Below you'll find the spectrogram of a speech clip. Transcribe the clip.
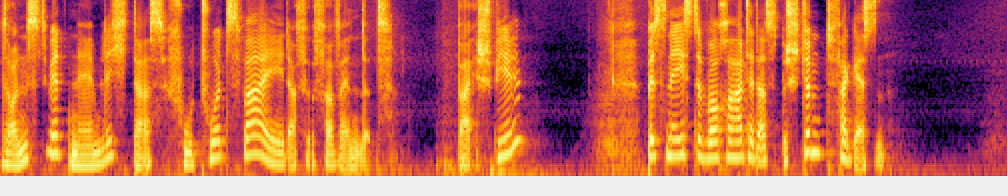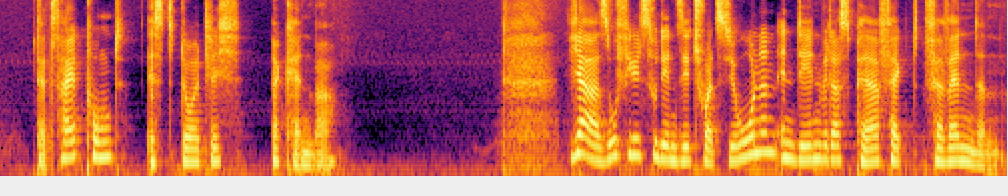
Sonst wird nämlich das Futur 2 dafür verwendet. Beispiel. Bis nächste Woche hat er das bestimmt vergessen. Der Zeitpunkt ist deutlich erkennbar. Ja, so viel zu den Situationen, in denen wir das Perfekt verwenden.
